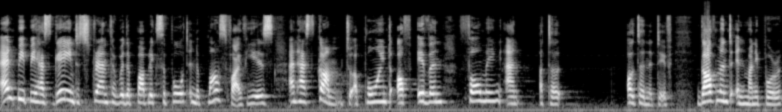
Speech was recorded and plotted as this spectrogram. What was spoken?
NPP has gained strength with the public support in the past five years and has come to a point of even forming an alternative government in Manipur.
